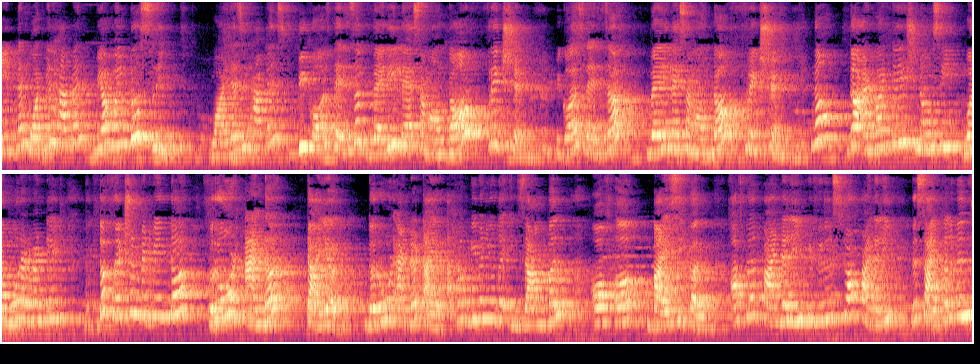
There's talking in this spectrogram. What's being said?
it then what will happen? We are going to slip. Why does it happen? Because there is a very less amount of friction. Because there is a very less amount of friction. Now the advantage, now see one more advantage. The friction between the road and the tire. The road and the tire. I have of a bicycle. After pedaling, if you will stop pedaling, the cycle will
